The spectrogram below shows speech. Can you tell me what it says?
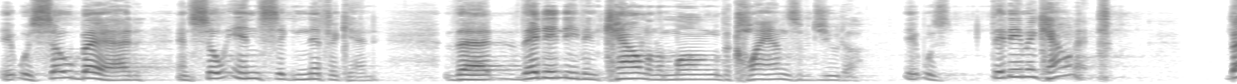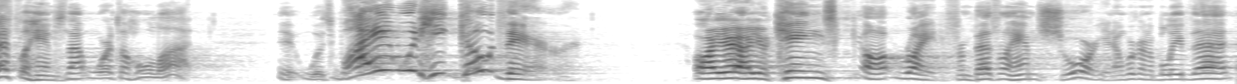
It was so bad and so insignificant that they didn't even count it among the clans of Judah. It was, they didn't even count it. Bethlehem's not worth a whole lot. It was, why would he go there? Oh, yeah, your king's uh, right from Bethlehem. Sure, you know, we're going to believe that.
